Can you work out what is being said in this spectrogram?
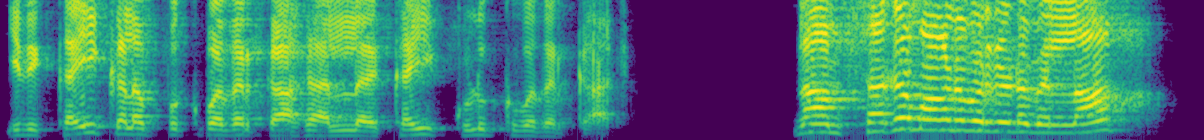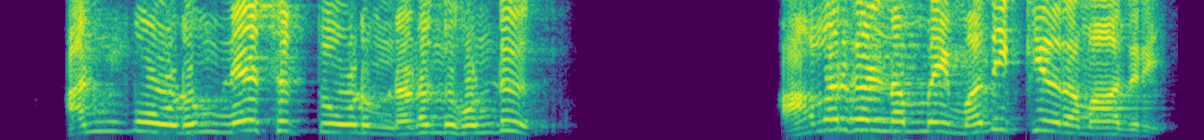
இது கை கலப்புவதற்காக அல்ல கை குலுக்குவதற்காக. நாம் சக மாணவர்களிடமெல்லாம் அன்போடும் நேசத்தோடும் நடந்து கொண்டு அவர்கள் நம்மை மதிக்கிற மாதிரி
